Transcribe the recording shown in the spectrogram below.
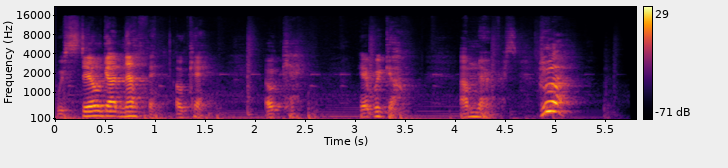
We still got nothing. Okay. Okay. Here we go. I'm nervous.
